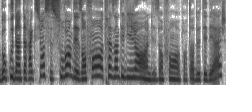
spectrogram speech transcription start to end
beaucoup d'interactions. C'est souvent des enfants très intelligents, hein, des enfants porteurs de TDAH,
